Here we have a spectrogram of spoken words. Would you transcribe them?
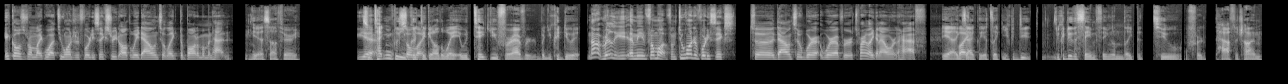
it goes from like what 246th Street all the way down to like the bottom of Manhattan. Yeah, South Ferry. Yeah. So technically, you so, could like- take it all the way. It would take you forever, but you could do it. Not really. I mean, from what? From 246 to down to where wherever. It's probably like an hour and a half. Yeah, Like- exactly. It's like you could do you could do the same thing on like the two for half the time.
